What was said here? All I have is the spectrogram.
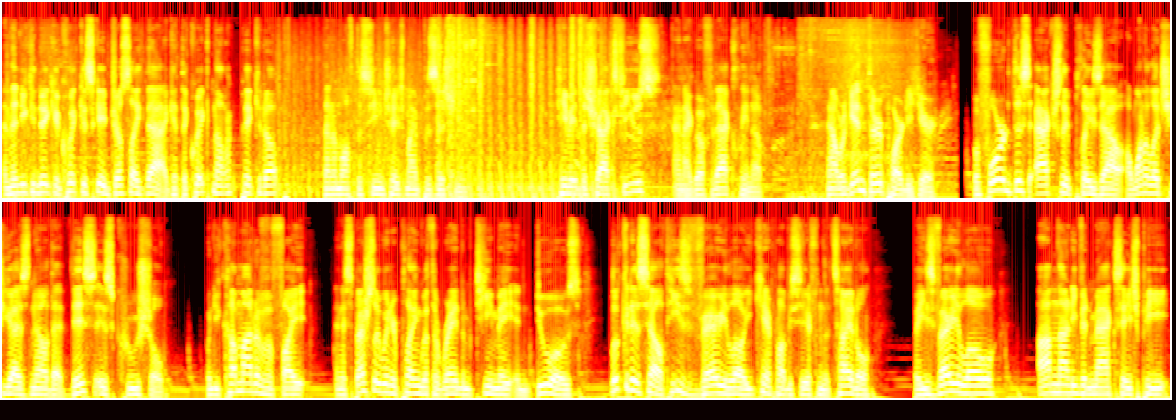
And then you can make a quick escape just like that. I get the quick knock, pick it up, then I'm off the scene, change my position. Teammate distracts fuse, and I go for that cleanup. Now we're getting third party here. Before this actually plays out, I want to let you guys know that this is crucial. When you come out of a fight, and especially when you're playing with a random teammate in duos, look at his health. He's very low. You can't probably see it from the title, but he's very low. I'm not even max HP,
